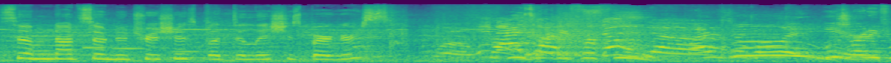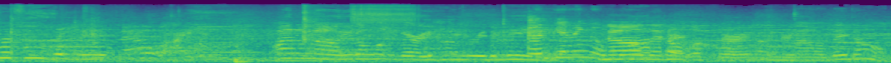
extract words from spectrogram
Some not so nutritious but delicious burgers. Who's ready for food? Why does it Who's ready for food? But you, I don't know, you don't look very hungry to me. I'm getting a No, they don't look very hungry. No, they don't.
